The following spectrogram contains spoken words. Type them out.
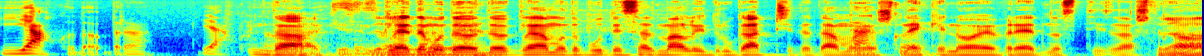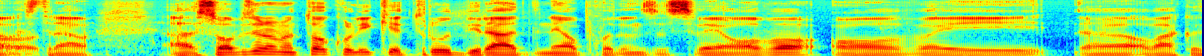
jako dobra jako da, okay, gledamo da, da, gledamo da bude sad malo i drugačiji, da damo Tako još neke nove vrednosti, znaš, strava, kao... Strava. A, s obzirom na to koliki je trud i rad neophodan za sve ovo, ovaj, uh, ovako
